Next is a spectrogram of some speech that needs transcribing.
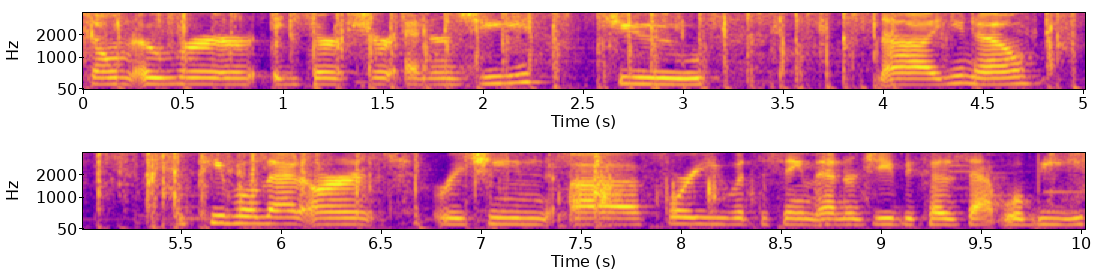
don't over exert your energy to uh, you know people that aren't reaching uh, for you with the same energy because that will be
